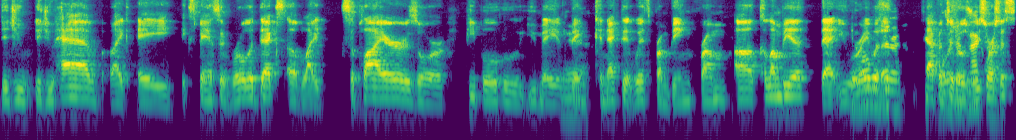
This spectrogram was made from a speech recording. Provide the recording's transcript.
Did you did you have like a expansive Rolodex of like suppliers or people who you may have Yeah. been connected with from being from uh, Colombia that you were What able to your- tap into those resources?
